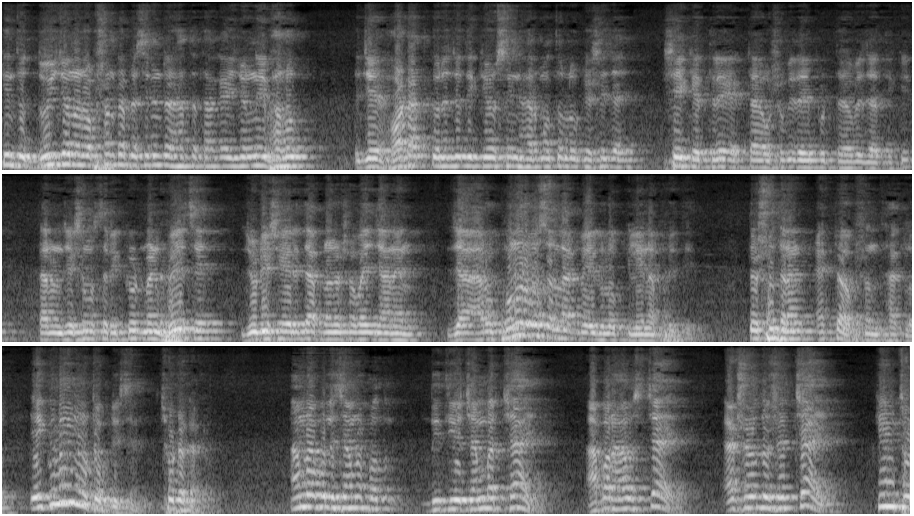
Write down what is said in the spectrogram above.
কিন্তু দুইজনের অপশনটা প্রেসিডেন্টের হাতে থাকে, এই জন্যই ভালো। যে হঠাৎ করে যদি কেউ সিনহার মতো লোক এসে যায়, সেই ক্ষেত্রে একটা অসুবিধায় পড়তে হবে জাতিকে। কারণ যে সমস্ত রিক্রুটমেন্ট হয়েছে জুডিশিয়ারিতে আপনারা সবাই জানেন যে আরও পনেরো বছর লাগবে এগুলো ক্লিন আপ হইতে। তো সুতরাং একটা অপশন থাকল। এগুলোই নোট অফ ডিসেন্ট ছোটখাটো। আমরা বলেছি আমরা প্রথম দ্বিতীয় চেম্বার চাই আপার হাউস চাই, একশো সদস্যের চাই, কিন্তু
